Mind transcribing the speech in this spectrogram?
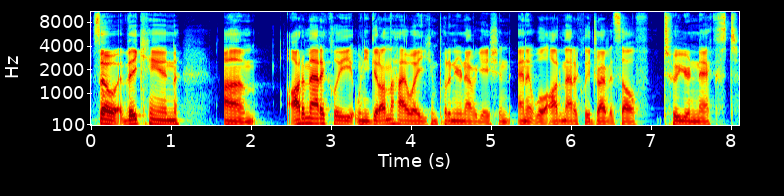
So they can um, automatically, when you get on the highway, you can put in your navigation and it will automatically drive itself to your next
